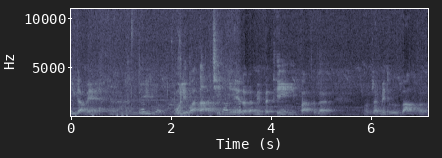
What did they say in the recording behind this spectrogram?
ဒီကမဲ့ဒီမိုးလေဝသအချင်းရဲ့လာမယ်ပထင်းပါတလာမဇာမေတူဘာလို့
